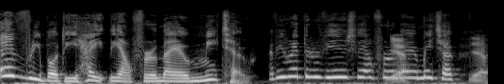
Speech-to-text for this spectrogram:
everybody hate the Alfa Romeo Mito? Have you read the reviews of the Alfa Yeah. Romeo Mito? Yeah.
